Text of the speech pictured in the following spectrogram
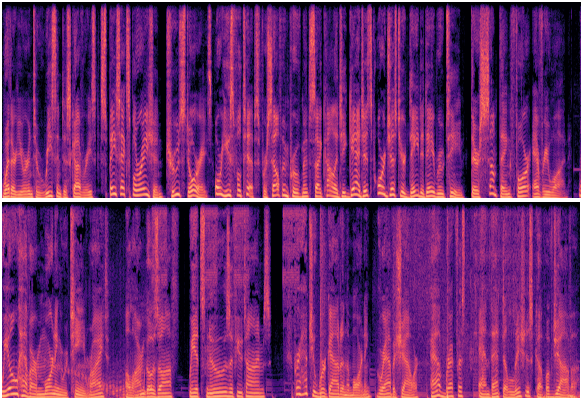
Whether you're into recent discoveries, space exploration, true stories, or useful tips for self improvement, psychology, gadgets, or just your day to day routine, there's something for everyone. We all have our morning routine, right? Alarm goes off, we hit snooze a few times. Perhaps you work out in the morning, grab a shower, have breakfast, and that delicious cup of Java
